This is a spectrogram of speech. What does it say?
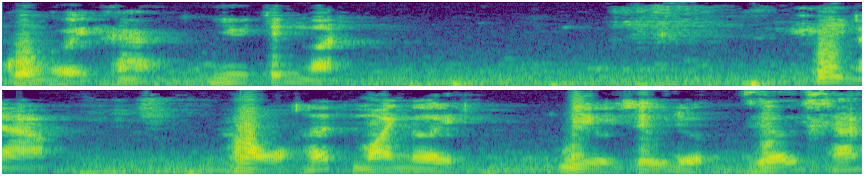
của người khác như chính mình. Khi nào, hầu hết mọi người đều giữ được giới sát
